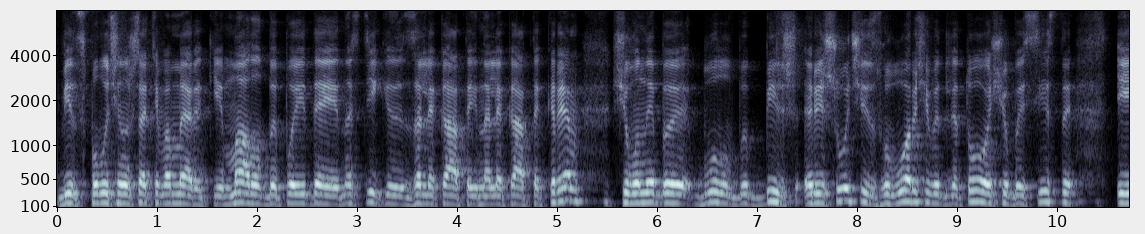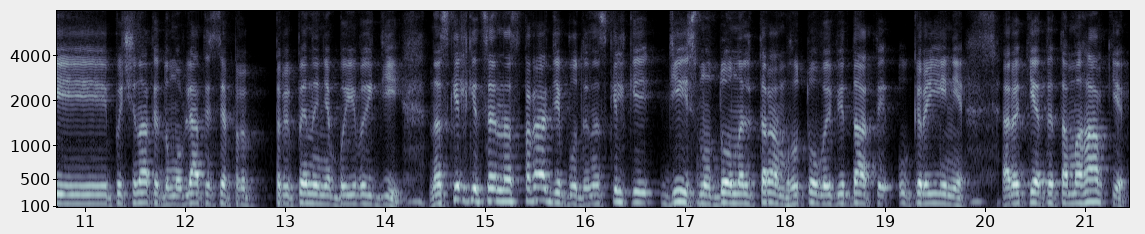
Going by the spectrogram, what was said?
від Сполучених Штатів Америки мало би по ідеї настільки залякати і налякати Крем, що вони би були б більш рішучі, зговорчиві для того, щоб сісти і починати домовлятися про припинення бойових дій. Наскільки це насправді буде, наскільки дійсно Дональд Трамп готовий віддати Україні ракети Тамагавки?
